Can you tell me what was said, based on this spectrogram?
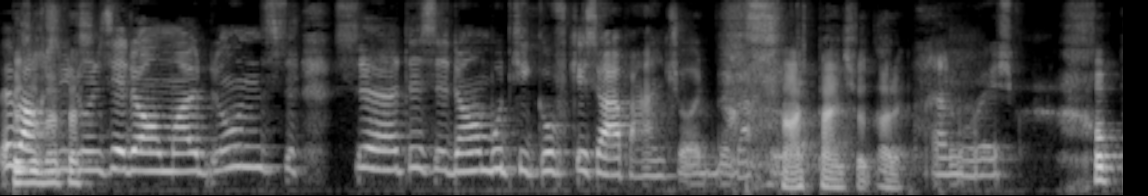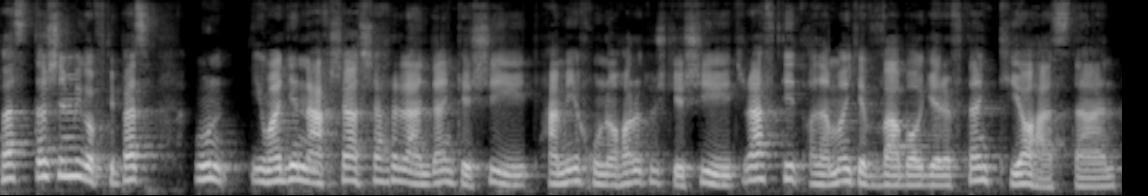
ببخشید پس- اون صدا اومد. اون س- صورت صدا بود که گفت که ساعت پنج شد. ببخشید. ساعت پنج شد آره. کن. خب پس داشتی می‌گفتی پس اون اومد یه نقشه از شهر لندن کشید همه خونه ها رو توش کشید رفتید آدمایی که وبا گرفتن کیا هستن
